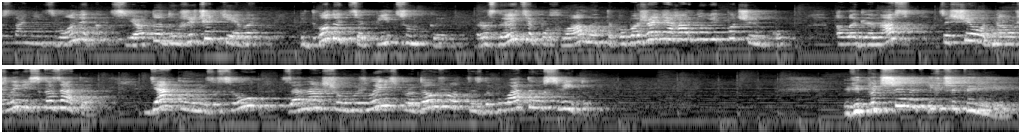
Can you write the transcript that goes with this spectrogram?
Останній дзвоник свято дуже чуттєве. Підводяться підсумки, роздаються похвали та побажання гарного відпочинку. Але для нас це ще одна можливість сказати дякуємо ЗСУ за нашу можливість продовжувати здобувати освіту. Відпочинуть і вчителі,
